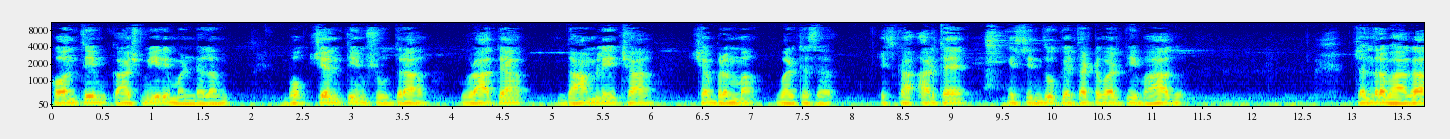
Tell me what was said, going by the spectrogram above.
कौंतिम काश्मीर मंडलम भोक्ष्यंतिम शूद्रा, व्रात्या धामलेछा श ब्रह्म वर्चस। इसका अर्थ है कि सिंधु के तटवर्ती भाग, चंद्रभागा,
